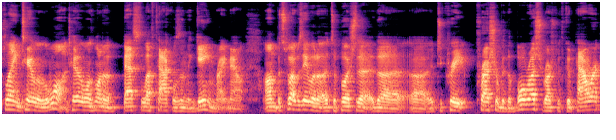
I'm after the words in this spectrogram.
playing Taylor Lewan. Taylor Lewan's one of the best left tackles in the game right now. Um, but Sweat was able to, to push the the uh, to create pressure with the bull rush, rush with good power.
